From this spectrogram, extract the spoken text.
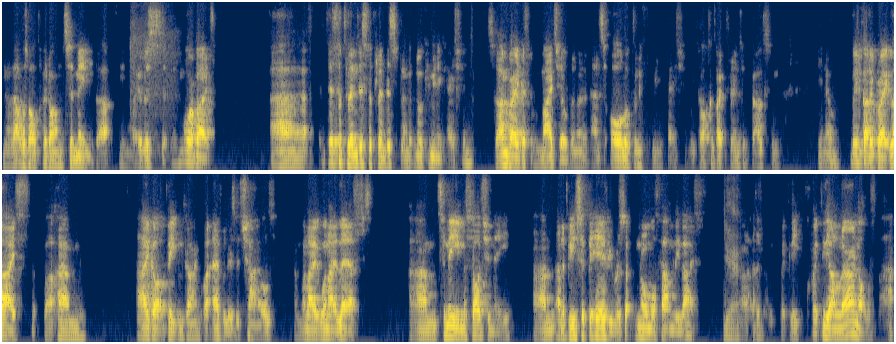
you know that was all put on to me. But you know, it was, it was more about uh, discipline, discipline, discipline, but no communication. So I'm very different from my children, and, and it's all open communication. We talk about drinking drugs, and you know, we've got a great life, but um, I got beaten down quite heavily as a child, and when I when I left, um, to me, misogyny um, and abusive behaviour was normal family life. Yeah, I had to quickly quickly unlearn all of that.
